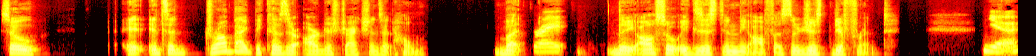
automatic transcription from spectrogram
So it, it's a drawback because there are distractions at home, but Right. They also exist in the office. They're just different. Yeah.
